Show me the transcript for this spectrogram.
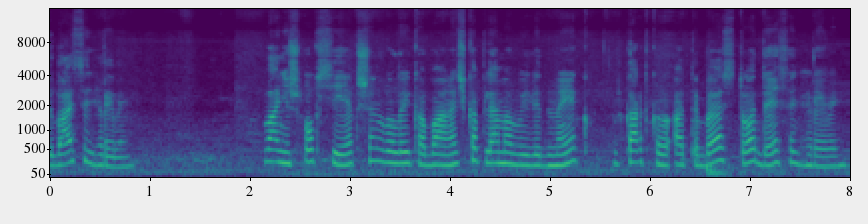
20 гривень. Vanish Оксі Екшн, велика баночка, плямовий відник з карткою АТБ 110 гривень.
